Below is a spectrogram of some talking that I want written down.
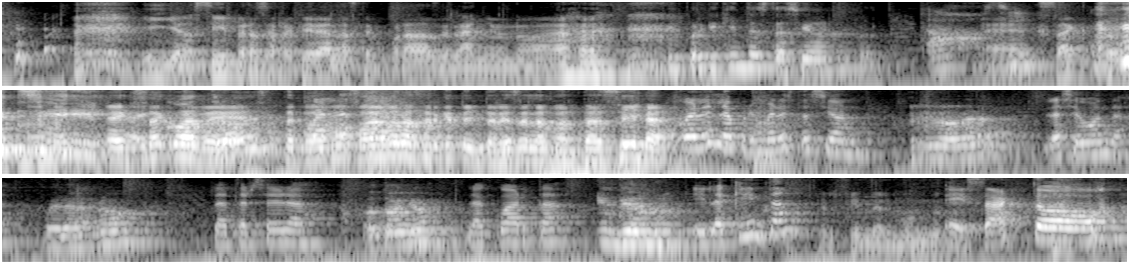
Y yo, sí, pero se refiere a las temporadas del año, ¿no? A... ¿Y por qué quinta estación? Ah, sí. Exacto. Sí, Exacto. ¿ves? Te ¿Cuál podemos, es podemos hacer que te interese la fantasía. ¿Cuál es la primera estación? Primavera, La segunda, verano, la tercera, otoño, la cuarta invierno. y la quinta. El fin del mundo. Exacto.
